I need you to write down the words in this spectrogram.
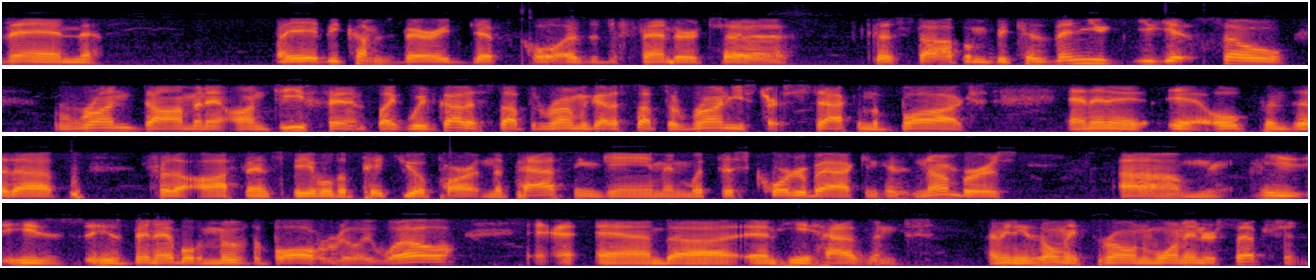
then it becomes very difficult as a defender to to stop them because then you you get so run dominant on defense. Like we've got to stop the run, we've got to stop the run. You start stacking the box, and then it, it opens it up for the offense to be able to pick you apart in the passing game. And with this quarterback and his numbers, um, he, he's he's been able to move the ball really well, and uh, and he hasn't. I mean, he's only thrown one interception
